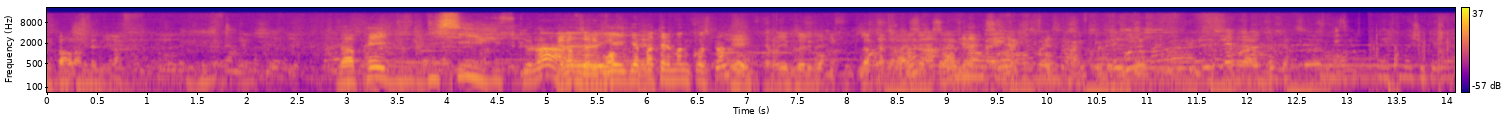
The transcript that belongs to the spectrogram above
par là en fait. Mais après, d'ici jusque-là, Mais là, vous allez voir. il n'y a, pas tellement de quoi se planter. Et voyez, vous allez voir. Là, moi je galère.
